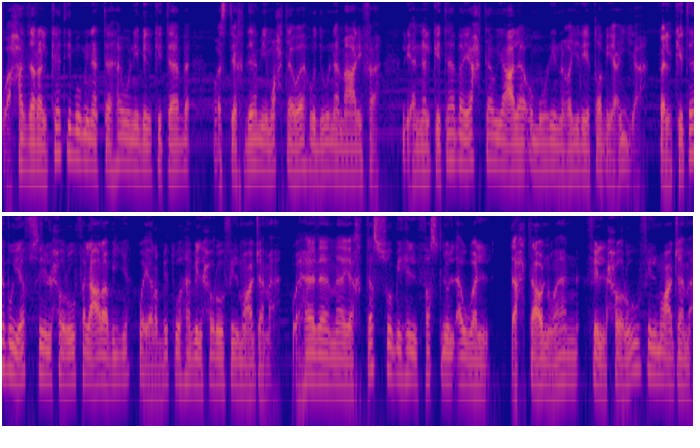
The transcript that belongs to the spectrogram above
وحذر الكاتب من التهاون بالكتاب واستخدام محتواه دون معرفة لأن الكتاب يحتوي على أمور غير طبيعية فالكتاب يفصل الحروف العربية ويربطها بالحروف المعجمة وهذا ما يختص به الفصل الأول تحت عنوان في الحروف المعجمة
